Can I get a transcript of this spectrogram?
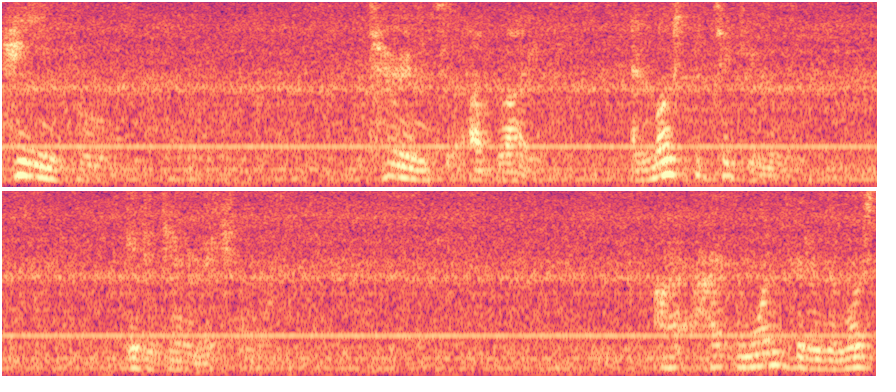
painful turns of life, and most particularly intergenerational, are, are the ones that are the most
